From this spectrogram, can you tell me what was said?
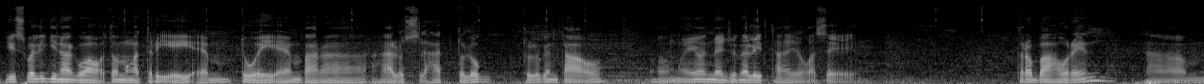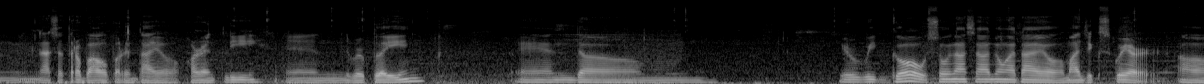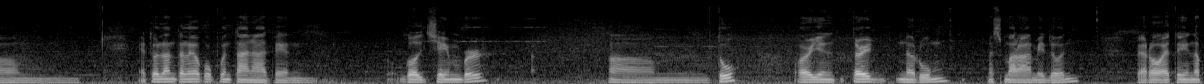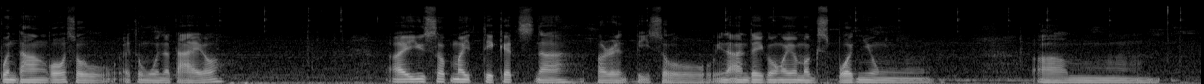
Usually ginagawa ko to mga 3 a.m., 2 a.m. para halos lahat tulog. Tulog ang tao. Um, ngayon medyo na late tayo kasi trabaho rin. Um, nasa trabaho pa rin tayo currently and we're playing And um, here we go. So nasa ano nga tayo, Magic Square. Um, ito lang talaga pupunta natin. Gold Chamber um, 2 or yung third na room. Mas marami doon. Pero ito yung napuntahan ko. So ito muna tayo. I use up my tickets na currently. So inaantay ko ngayon mag-spawn yung um,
